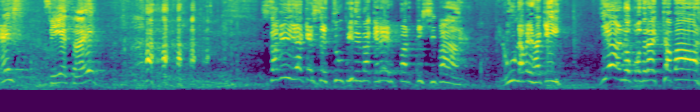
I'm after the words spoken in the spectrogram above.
¿Es? Sí, esa es. Sabía que ese estúpido iba a querer participar. Pero una vez aquí, ya no podrá escapar.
